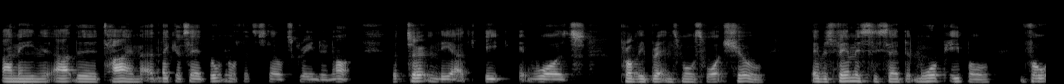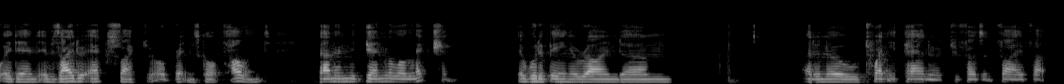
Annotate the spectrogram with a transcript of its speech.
I mean, at the time, uh, like I said, don't know if it's still screened or not, but certainly at its peak, it was probably Britain's most watched show. It was famously said that more people voted in, it was either X Factor or Britain's Got Talent, than in the general election. It would have been around, um, I don't know, 2010 or 2005 that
